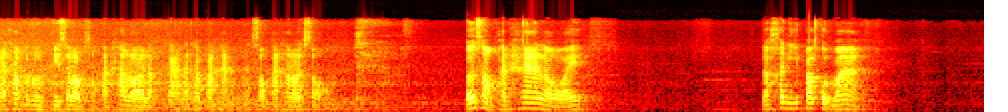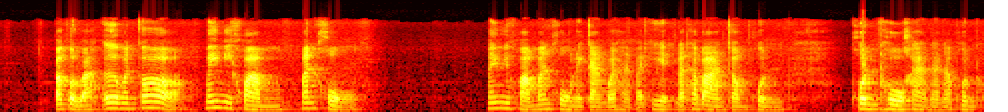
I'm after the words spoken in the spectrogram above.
รัฐธรรมนูญปีฉบับ 2500 หลังการรัฐประหารนะ2502 เออ 2500 แล้วคราวนี้ปรากฏว่า ปรากฏว่า เออ มันก็ไม่มีความมั่นคง ไม่มีความมั่นคงในการบริหารประเทศ รัฐบาลจอมพลพลโทขนาดนั้นนะพลโท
